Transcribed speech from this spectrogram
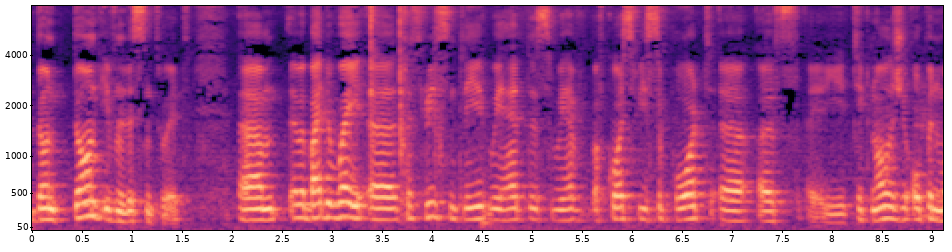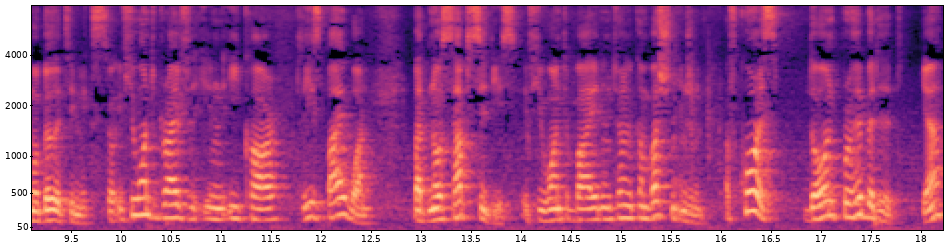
don't don't even listen to it. Um, uh, by the way, uh, just recently we had this. We have, of course, we support uh, a, a, technology open mobility mix. So if you want to drive an e-car, please buy one, but no subsidies. If you want to buy an internal combustion engine, of course, don't prohibit it. Yeah,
